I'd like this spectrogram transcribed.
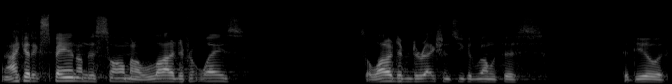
And I could expand on this psalm in a lot of different ways. There's a lot of different directions you can run with this to deal with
